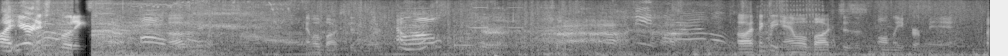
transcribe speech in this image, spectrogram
I hear an exploding. Oh, Okay. Ammo box didn't work. hello? Oh, I think the ammo box is only for me if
